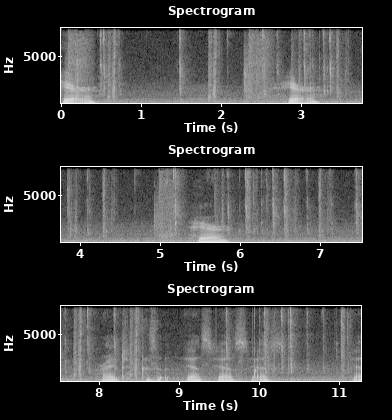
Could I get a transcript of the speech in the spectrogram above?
Here. Here. Here. Right? Because, yes, yes, yes, yes.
